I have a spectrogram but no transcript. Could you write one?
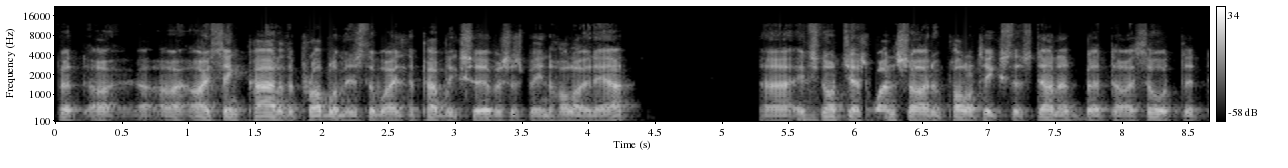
but I, I, think part of the problem is the way the public service has been hollowed out. Uh, it's not just one side of politics that's done it, but I thought that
